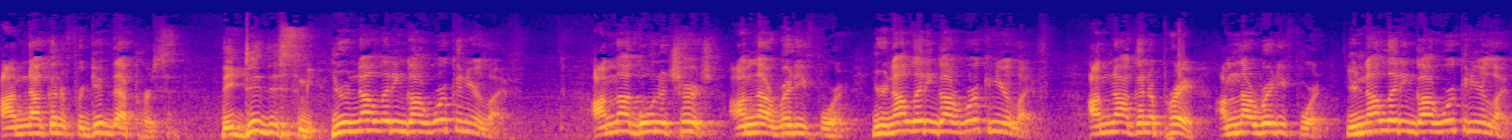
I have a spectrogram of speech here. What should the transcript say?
I'm not going to forgive that person. They did this to me. You're not letting God work in your life. I'm not going to church. I'm not ready for it. You're not letting God work in your life. I'm not going to pray. I'm not ready for it. You're not letting God work in your life.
